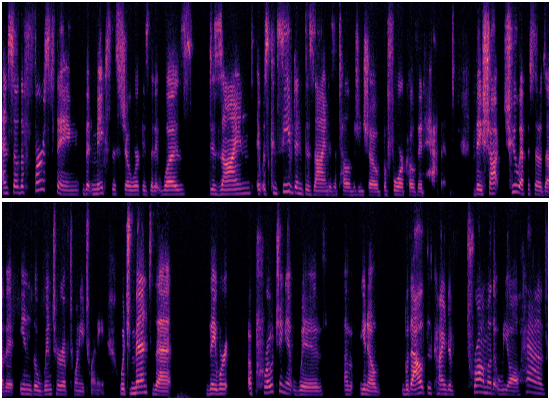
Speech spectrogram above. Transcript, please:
and so the first thing that makes this show work is that it was designed it was conceived and designed as a television show before covid happened. They shot two episodes of it in the winter of 2020 which meant that they were approaching it with a, you know without the kind of trauma that we all have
